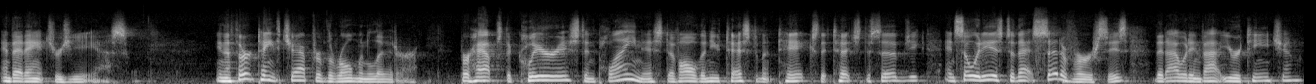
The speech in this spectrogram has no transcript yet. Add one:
And that answer is yes. In the 13th chapter of the Roman letter, perhaps the clearest and plainest of all the New Testament texts that touch the subject. And so it is to that set of verses that I would invite your attention.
